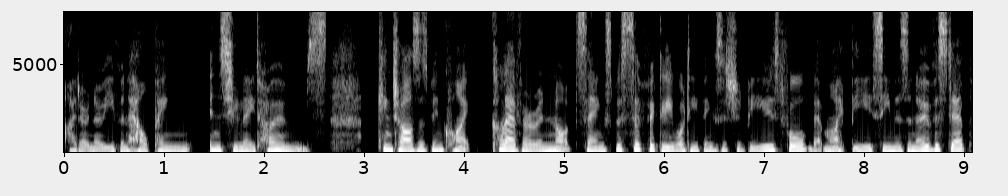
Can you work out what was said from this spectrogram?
I don't know, even helping insulate homes. King Charles has been quite clever in not saying specifically what he thinks it should be used for. That might be seen as an overstep,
